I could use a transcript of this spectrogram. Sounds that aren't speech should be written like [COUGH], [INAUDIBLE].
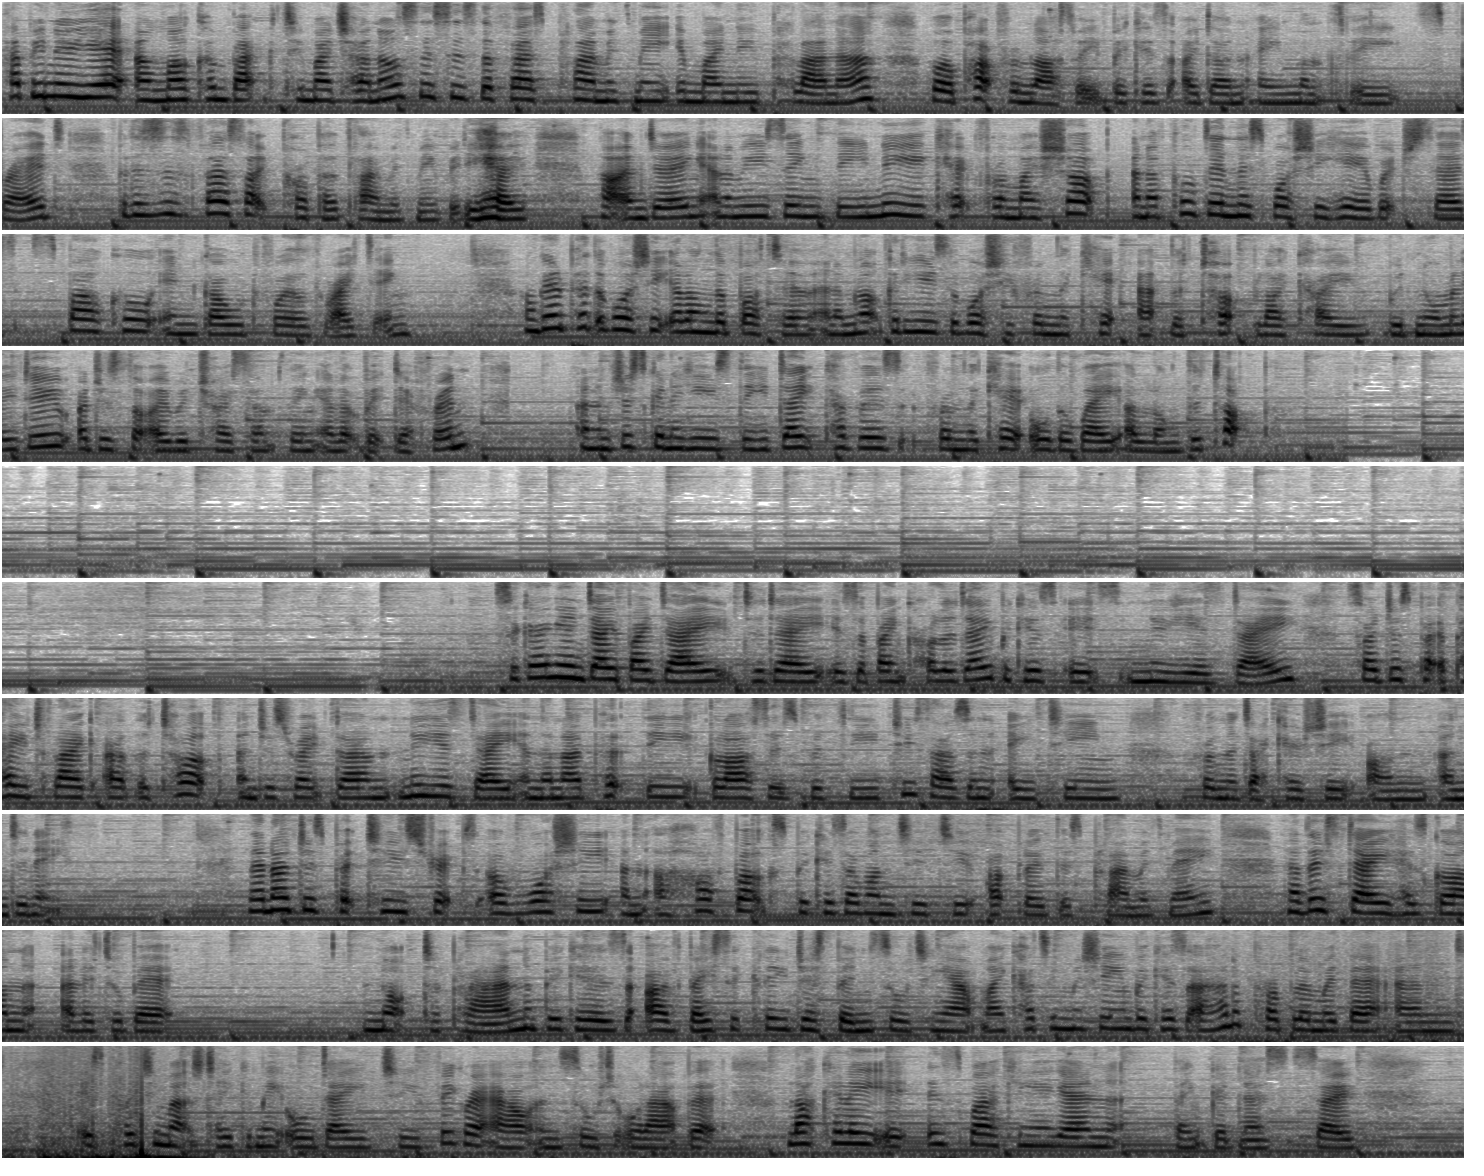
Happy New Year and welcome back to my channel. So this is the first plan with me in my new planner. Well, apart from last week because I done a monthly spread, but this is the first like proper plan with me [LAUGHS] video that I'm doing and I'm using the New Year kit from my shop and I've pulled in this washi here which says sparkle in gold foiled writing. I'm going to put the washi along the bottom and I'm not going to use the washi from the kit at the top like I would normally do. I just thought I would try something a little bit different and I'm just going to use the date covers from the kit all the way along the top. So going in day by day, today is a bank holiday because it's New Year's Day. So I just put a page flag at the top and just wrote down New Year's Day and then I put the glasses with the 2018 from the deco sheet on underneath. Then I just put two strips of washi and a half box because I wanted to upload this plan with me. Now this day has gone a little bit not to plan because I've basically just been sorting out my cutting machine because I had a problem with it and it's pretty much taken me all day to figure it out and sort it all out. But luckily it is working again thank goodness. So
